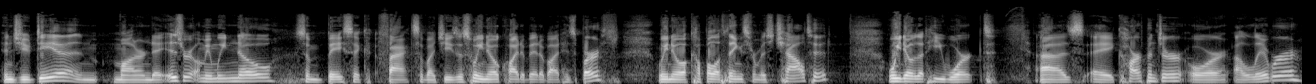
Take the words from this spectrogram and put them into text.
in Judea and modern day Israel. I mean, we know some basic facts about Jesus. We know quite a bit about his birth. We know a couple of things from his childhood. We know that he worked as a carpenter or a laborer.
